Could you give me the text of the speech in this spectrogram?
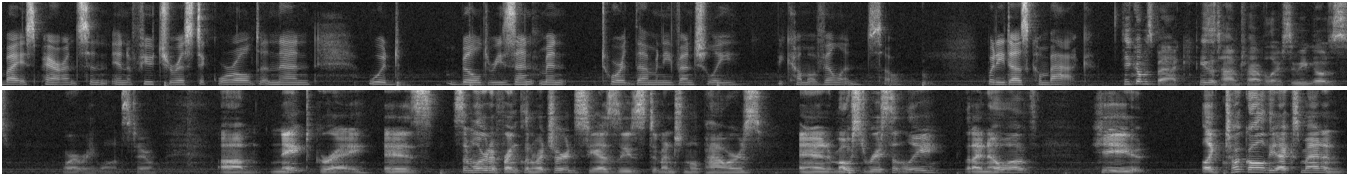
By his parents in, in a futuristic world and then would build resentment toward them and eventually become a villain. So, but he does come back. He comes back. He's a time traveler, so he goes wherever he wants to. Um, Nate Gray is similar to Franklin Richards. He has these dimensional powers, and most recently that I know of, he like took all the X Men and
